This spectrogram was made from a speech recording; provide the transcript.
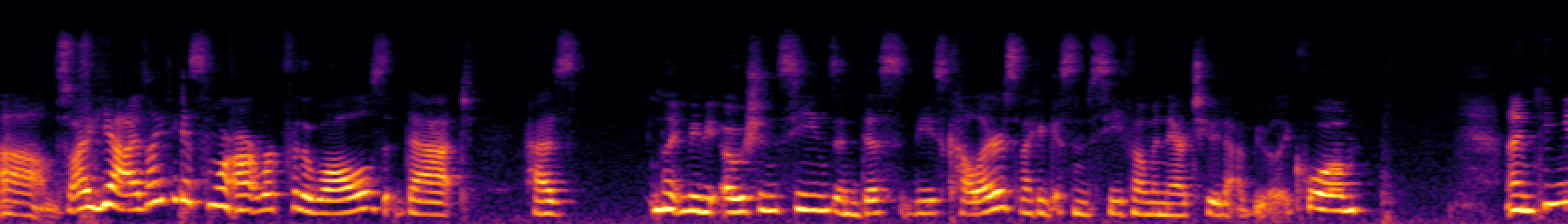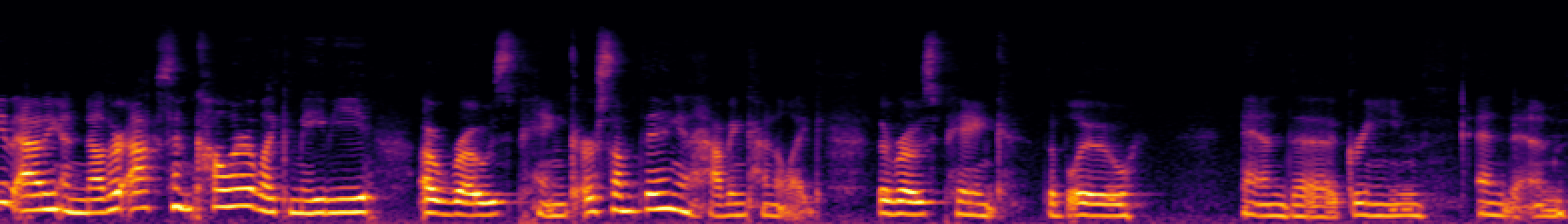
Um, so I, yeah, I'd like to get some more artwork for the walls that has like maybe ocean scenes in this these colors. If I could get some sea foam in there too, that would be really cool. And I'm thinking of adding another accent color, like maybe a rose pink or something, and having kind of like the rose pink, the blue, and the green, and then,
